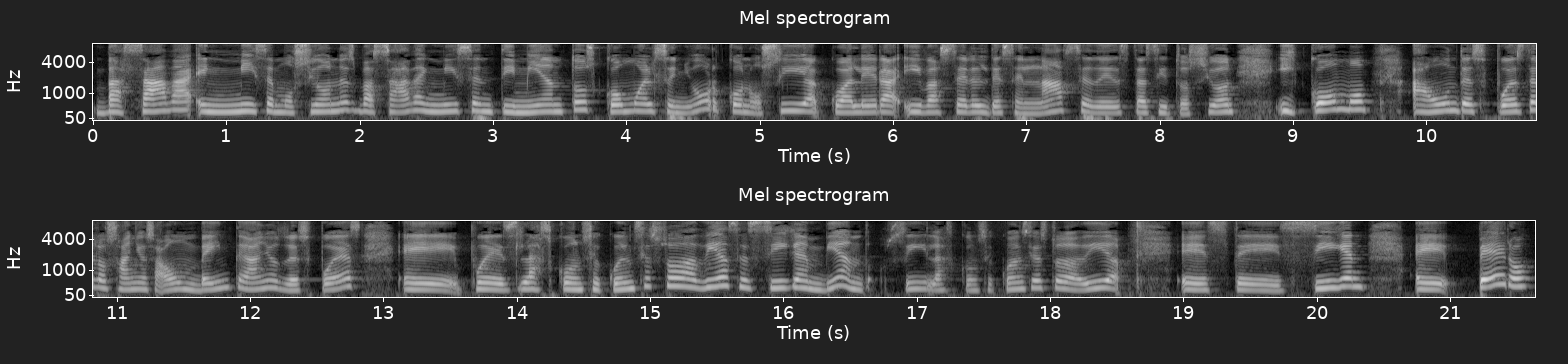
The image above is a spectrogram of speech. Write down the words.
basada en mis emociones, basada en mis sentimientos, como el Señor conocía cuál era, iba a ser el desenlace de esta situación y cómo aún después de los años, aún 20 años después, eh, pues las consecuencias todavía se siguen viendo, sí, las consecuencias todavía este, siguen, eh, pero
